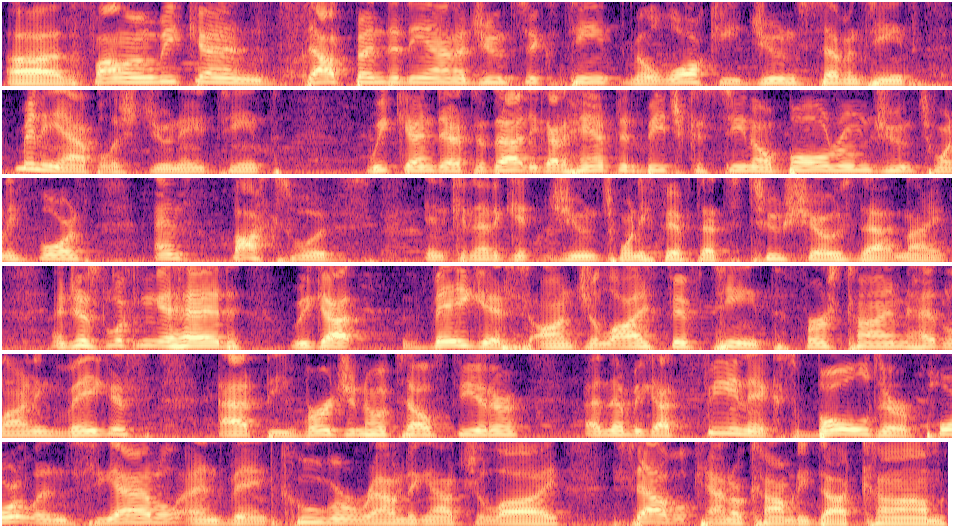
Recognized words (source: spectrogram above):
Uh, the following weekend, South Bend, Indiana, June 16th, Milwaukee, June 17th, Minneapolis, June 18th. Weekend after that, you got Hampton Beach Casino Ballroom, June 24th, and Foxwoods in Connecticut, June 25th. That's two shows that night. And just looking ahead, we got Vegas on July 15th. First time headlining Vegas at the Virgin Hotel Theater. And then we got Phoenix, Boulder, Portland, Seattle, and Vancouver rounding out July. SalVulcanoComedy.com.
